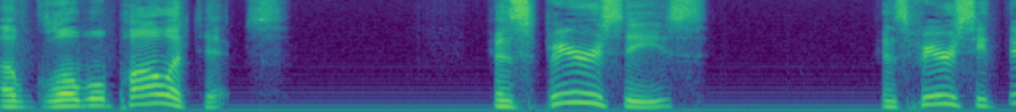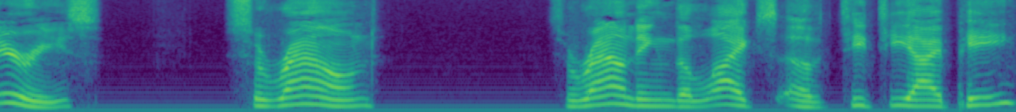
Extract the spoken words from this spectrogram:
of global politics. Conspiracies conspiracy theories surround surrounding the likes of TTIP,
